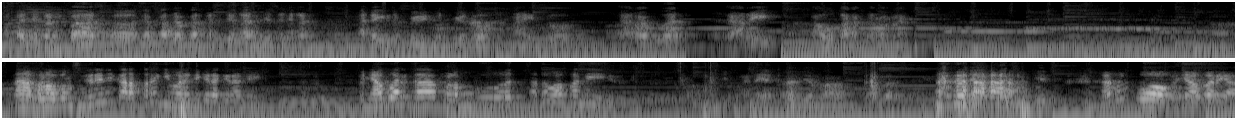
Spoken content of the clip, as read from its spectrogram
Makanya kan pas eh, daftar-daftar kerja kan biasanya kan ada interview interview tuh. Nah itu cara buat cari tahu karakter orang. Nah, kalau abang sendiri nih karakternya gimana nih kira-kira nih? Penyabar kah, pelembut, atau apa nih? Gitu. Gimana ya? Ah, dia mah sabar. Ya, mungkin Wow, penyabar ya.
